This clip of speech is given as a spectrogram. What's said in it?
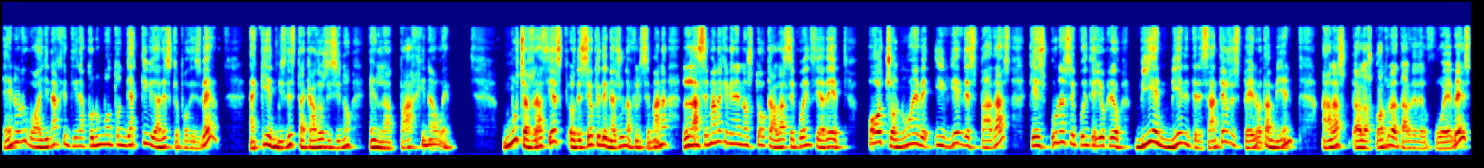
en Uruguay y en Argentina con un montón de actividades que podéis ver aquí en mis destacados y si no, en la página web. Muchas gracias. Os deseo que tengáis una feliz semana. La semana que viene nos toca la secuencia de 8, 9 y 10 de espadas, que es una secuencia, yo creo, bien, bien interesante. Os espero también a las, a las 4 de la tarde del jueves.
